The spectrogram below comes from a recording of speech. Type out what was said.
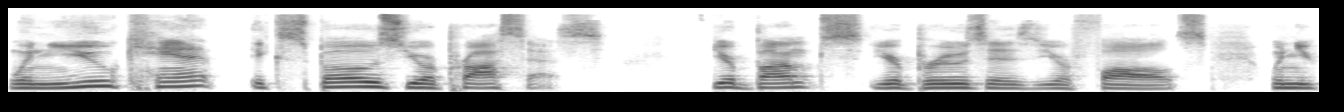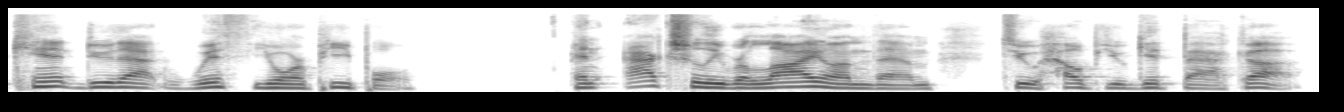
When you can't expose your process, your bumps, your bruises, your falls, when you can't do that with your people and actually rely on them to help you get back up,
